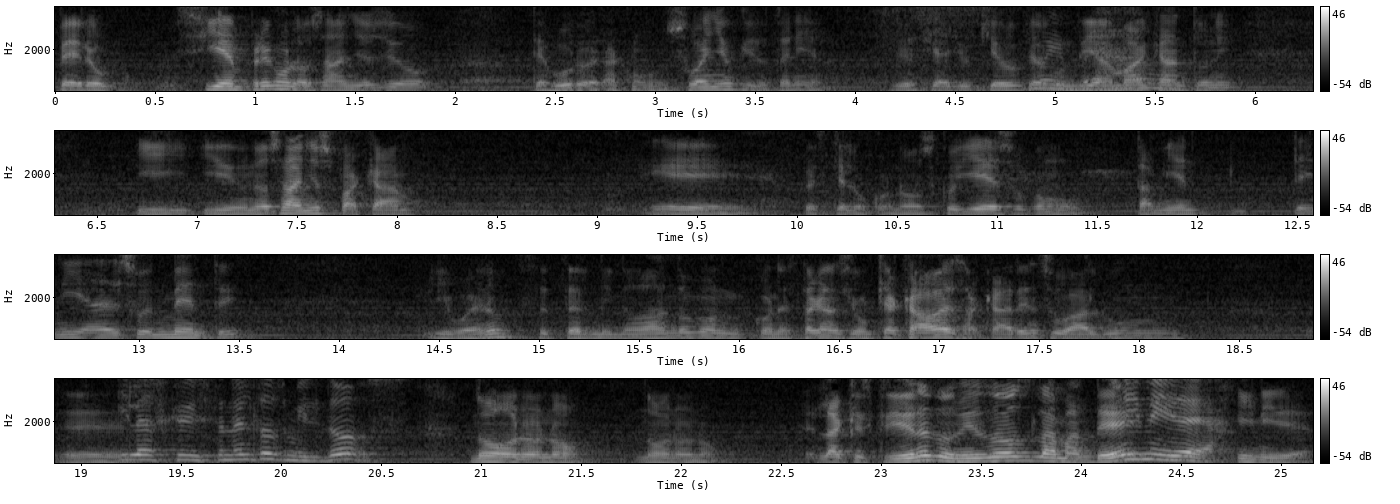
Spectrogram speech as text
pero siempre con los años yo, te juro, era como un sueño que yo tenía. Yo decía, yo quiero que Muy algún día. Marc Anthony, y, y de unos años para acá, eh, pues que lo conozco y eso, como también tenía eso en mente, y bueno, se terminó dando con, con esta canción que acaba de sacar en su álbum. eh, Y la escribiste en el 2002. No, no, no, no, no, no. La que escribí en el 2002 la mandé. Y ni idea. Y ni idea.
